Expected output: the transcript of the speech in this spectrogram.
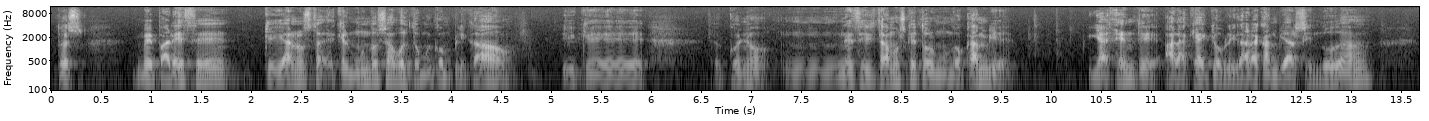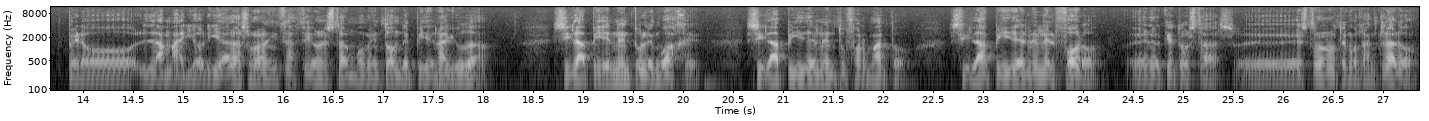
Entonces, me parece que ya no está, que el mundo se ha vuelto muy complicado y que, coño, mm, necesitamos que todo el mundo cambie. Y hay gente a la que hay que obligar a cambiar sin duda, pero la mayoría de las organizaciones están en un momento donde piden ayuda. Si la piden en tu lenguaje, si la piden en tu formato, si la piden en el foro, en el que tú estás. Eh, esto no lo tengo tan claro.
